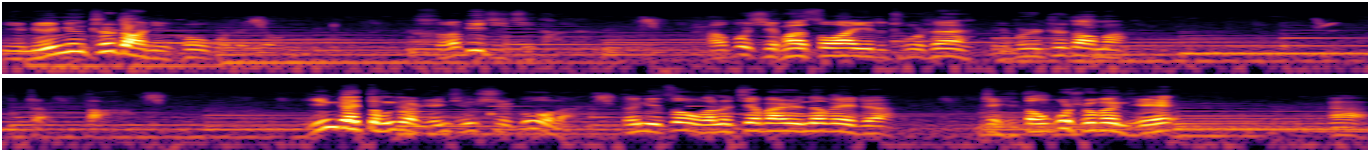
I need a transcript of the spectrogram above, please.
你明明知道你姑姑的优点，何必去记她呢？她不喜欢苏阿姨的出身，你不是知道吗？长大了，你应该懂点人情世故了。等你坐稳了接班人的位置，这些都不是问题。哎，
